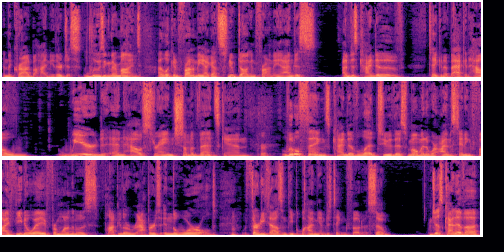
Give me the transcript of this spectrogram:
in the crowd behind me. They're just losing their minds. I look in front of me. I got Snoop Dogg in front of me, and I'm just I'm just kind of taken aback at how weird and how strange some events can little things kind of led to this moment where i'm standing five feet away from one of the most popular rappers in the world. 30000 people behind me i'm just taking photos. So just kind of a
